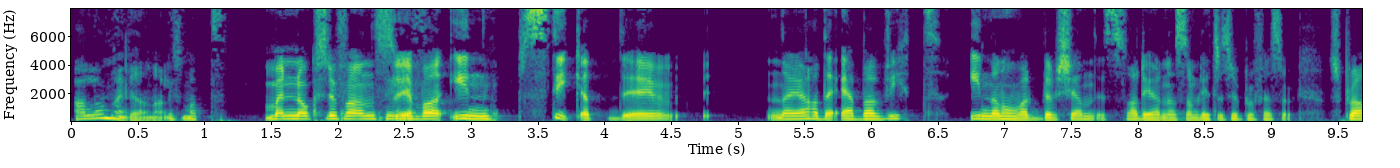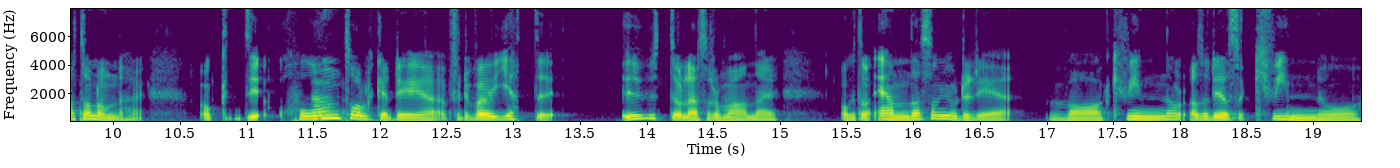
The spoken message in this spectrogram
alla de här grejerna. Liksom att, Men också det fanns, Det det var instick att det, när jag hade Ebba Witt, innan hon var- blev kändis, så hade jag henne som litteraturprofessor. Så pratade hon om det här. Och det, hon Ja. tolkade det, för det var ju jätte ut att läsa romaner. Och de enda som gjorde det var kvinnor. Alltså det är så kvinno...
